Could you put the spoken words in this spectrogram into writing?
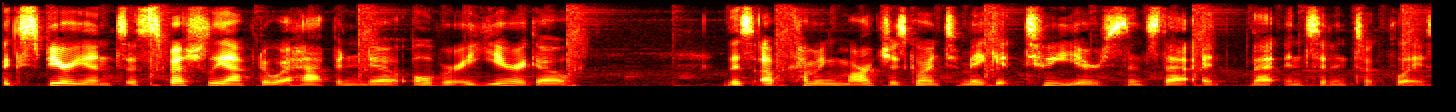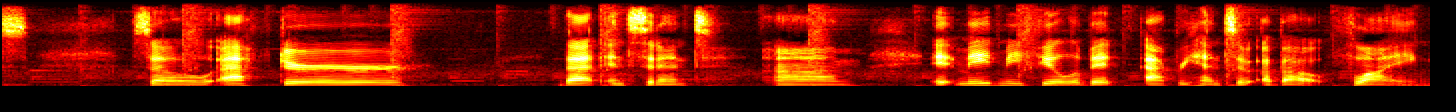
experience, especially after what happened uh, over a year ago, this upcoming March is going to make it two years since that that incident took place. So after that incident, um, it made me feel a bit apprehensive about flying.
